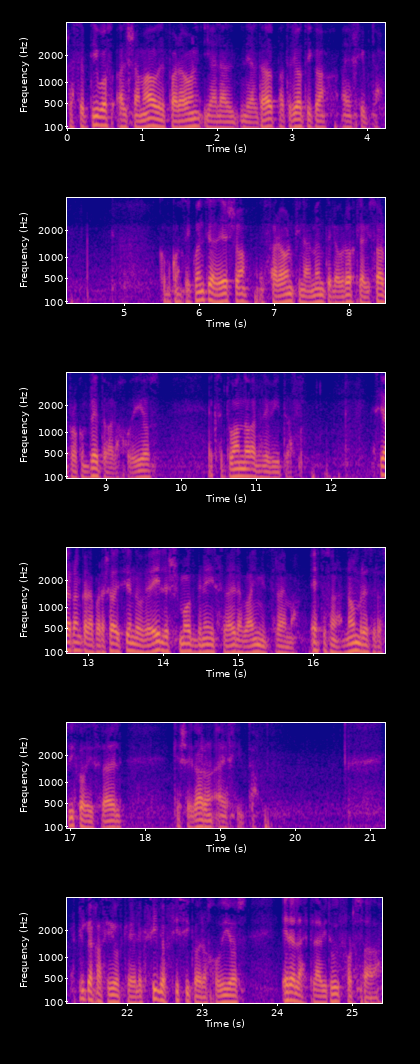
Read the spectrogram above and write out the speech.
receptivos al llamado del faraón y a la lealtad patriótica a Egipto. Como consecuencia de ello, el faraón finalmente logró esclavizar por completo a los judíos, exceptuando a los levitas. Así arranca la para allá diciendo, Israel Estos son los nombres de los hijos de Israel que llegaron a Egipto. Explica Hasidut que el exilio físico de los judíos era la esclavitud forzada.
